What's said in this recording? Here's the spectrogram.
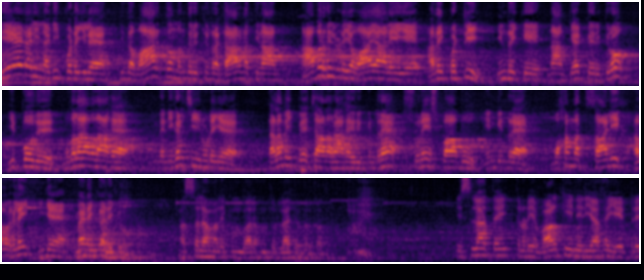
தேடலின் அடிப்படையில் இந்த மார்க்கம் வந்திருக்கின்ற காரணத்தினால் அவர்களுடைய வாயாலேயே அதை பற்றி இன்றைக்கு நாம் கேட்க இருக்கிறோம். இப்போது முதலாவதாக இந்த நிகழ்ச்சியினுடைய தலைமை பேச்சாளராக இருக்கின்ற சுரேஷ் பாபு என்கின்ற முகமது சாலிஹ் அவர்களை இங்கே மேடைக்கு அழைக்கிறோம். அஸ்லாம் வலைக்கம் வரமத்துல்லாஹி வபரகாத்து இஸ்லாத்தை தன்னுடைய வாழ்க்கை நெறியாக ஏற்று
